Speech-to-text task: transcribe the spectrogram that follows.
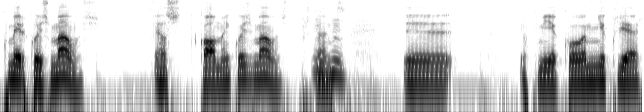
Comer com as mãos. Eles comem com as mãos. Portanto, Uhum. eh, eu comia com a minha colher.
